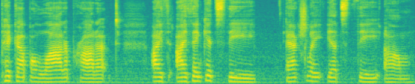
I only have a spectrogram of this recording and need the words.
pick up a lot of product. I, th I think it's the, actually it's the, um,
